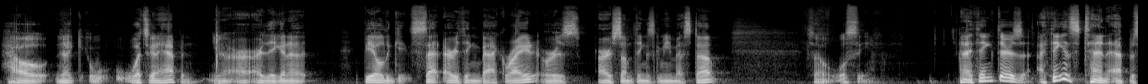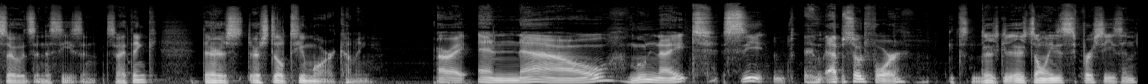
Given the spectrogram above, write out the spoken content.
how like what's going to happen. You know, are, are they going to be able to get, set everything back right, or is are some things going to be messed up? So we'll see. And I think there's I think it's ten episodes in the season, so I think there's there's still two more coming. All right, and now Moon Knight, see episode four. It's there's it's only this first season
